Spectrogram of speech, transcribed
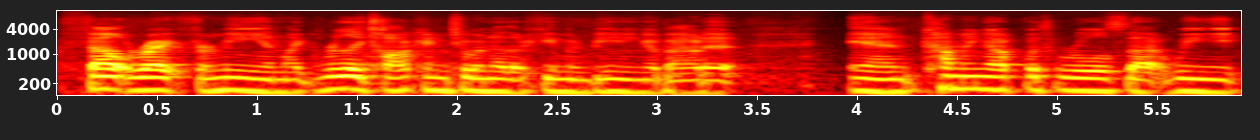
felt right for me and like really talking to another human being about it and coming up with rules that we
